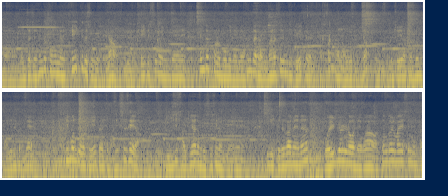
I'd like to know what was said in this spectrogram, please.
어, 먼저 지금 핸드폰 보면 KT를 쓰고 있네요. 네. KT 쓰고 있는데 핸드폰을 보게 되면 한 달에 얼마나 쓰는지 데이터가 싹싹 다 나오거든요. 그럼 저희가 전부 다 드릴 건데 기본적으로 데이터를 좀 많이 쓰세요. 24기가 정도 쓰시는데 이게 들어가면은 월별로 내가 어떤 걸 많이 쓰는지 다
